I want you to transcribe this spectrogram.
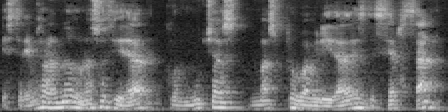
estaríamos hablando de una sociedad con muchas más probabilidades de ser sana.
